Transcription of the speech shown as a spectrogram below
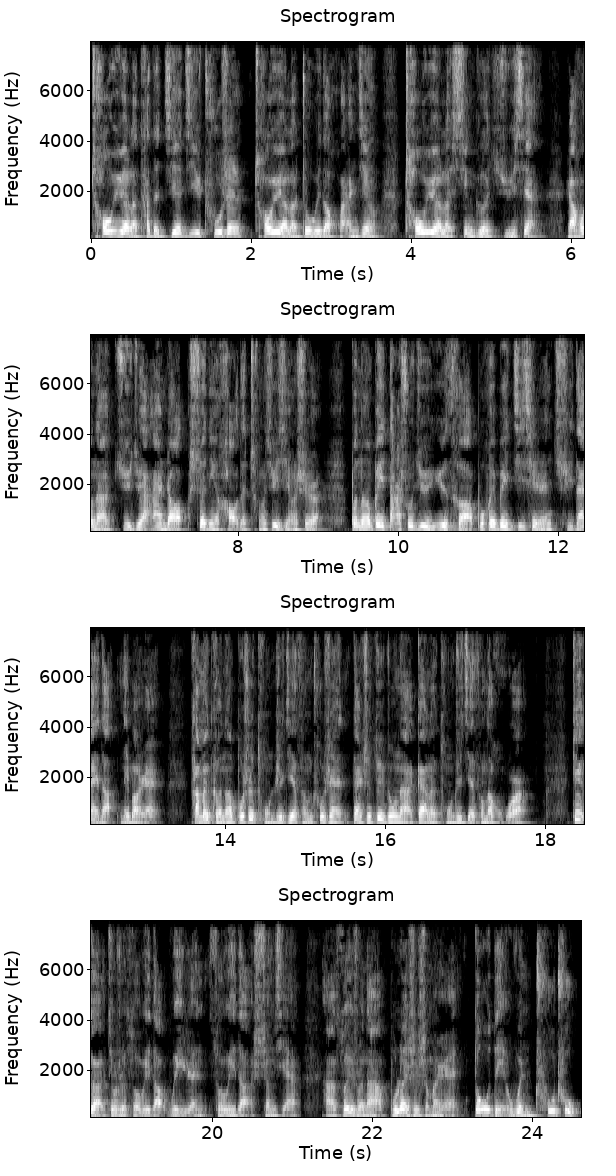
超越了他的阶级出身，超越了周围的环境，超越了性格局限，然后呢拒绝按照设定好的程序形式，不能被大数据预测，不会被机器人取代的那帮人。他们可能不是统治阶层出身，但是最终呢干了统治阶层的活儿。这个就是所谓的伟人，所谓的圣贤啊，所以说呢，不论是什么人都得问出处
